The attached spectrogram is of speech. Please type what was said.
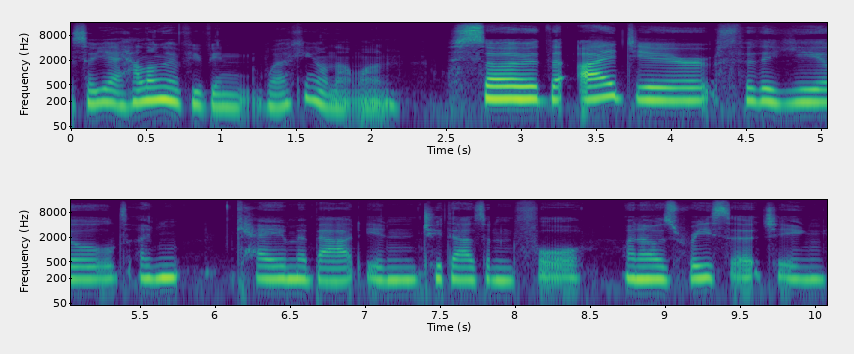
So yeah, how long have you been working on that one? So the idea for the yield um, came about in 2004 when I was researching,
